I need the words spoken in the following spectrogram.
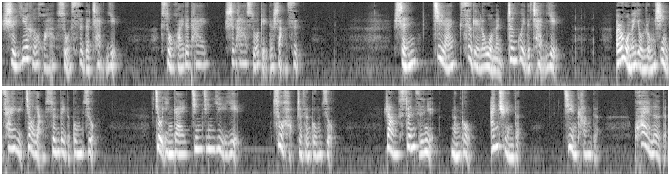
是耶和华所赐的产业，所怀的胎是他所给的赏赐。”神既然赐给了我们珍贵的产业，而我们有荣幸参与教养孙辈的工作。就应该兢兢业业做好这份工作，让孙子女能够安全的、健康的、快乐的、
